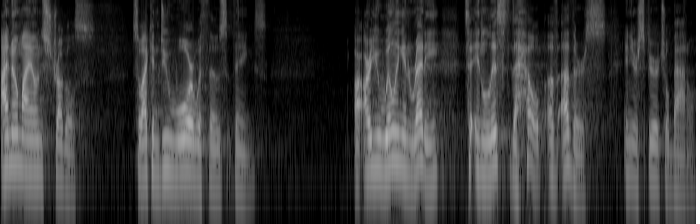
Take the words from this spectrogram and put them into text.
I know my own struggles, so I can do war with those things. Are, are you willing and ready to enlist the help of others in your spiritual battle.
